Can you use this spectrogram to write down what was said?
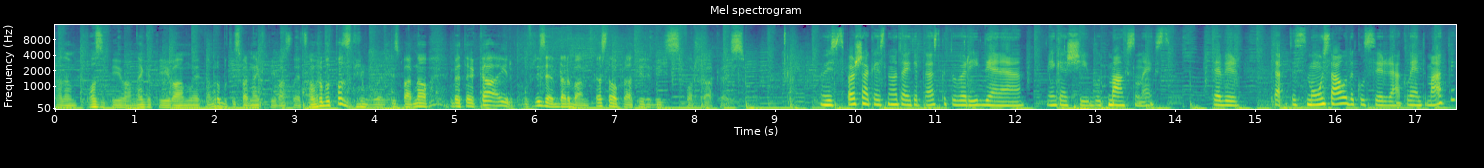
tādām pozitīvām, negatīvām lietām, varbūt vispār negatīvās lietas, varbūt pozitīvas lietas vispār nav. Bet eh, kā ir frizēra darbām? Kas tavuprāt ir visforšākais? Visforšākais noteikti ir tas, ka tu vari ikdienā vienkārši būt mākslinieks. Tev ir tā, tas mūsu audekls, ir uh, klienta mati,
